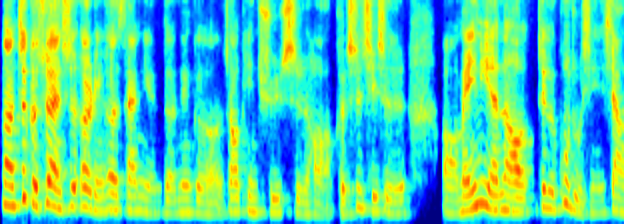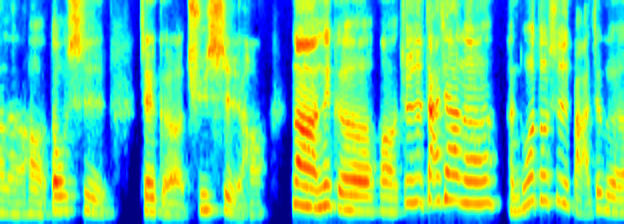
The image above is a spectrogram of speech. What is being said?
那这个虽然是二零二三年的那个招聘趋势哈，可是其实呃每一年呢，这个雇主形象呢哈都是这个趋势哈。那那个呃就是大家呢很多都是把这个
